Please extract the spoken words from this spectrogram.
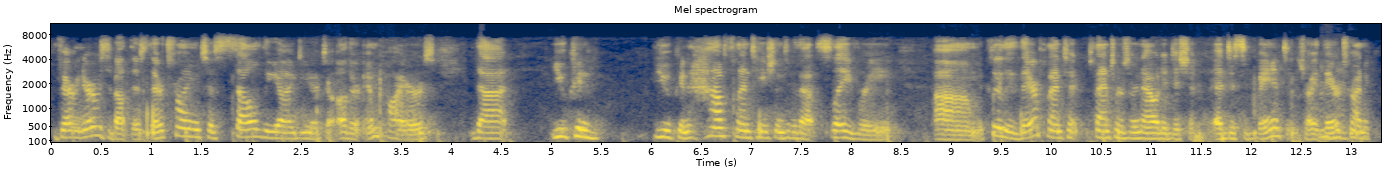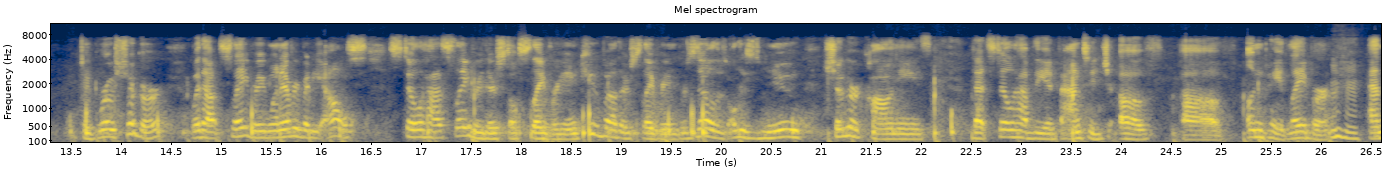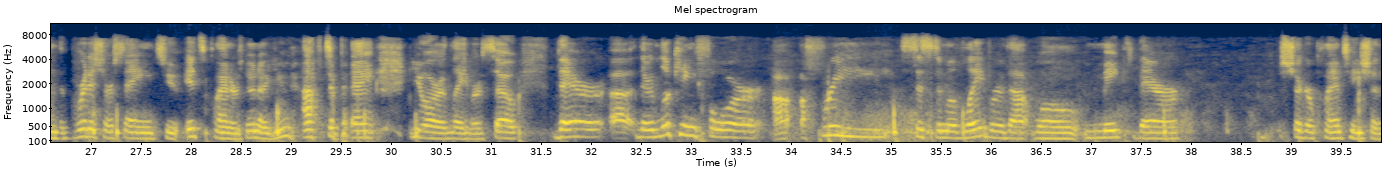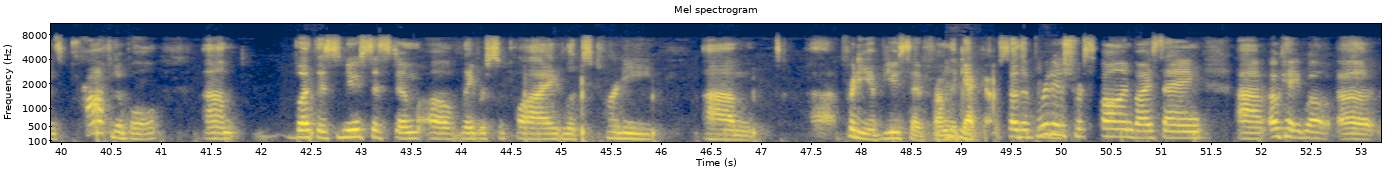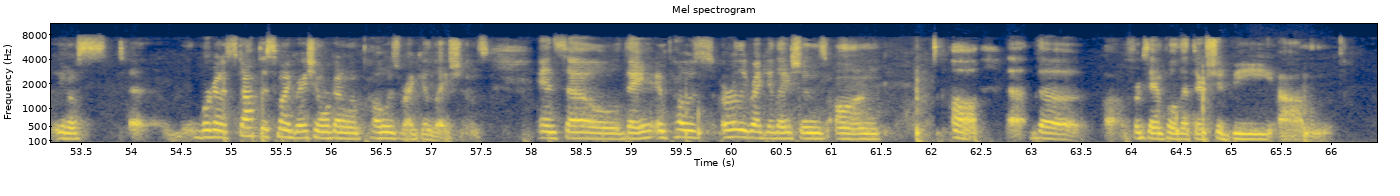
very nervous about this. They're trying to sell the idea to other empires that you can you can have plantations without slavery. Um, clearly, their plant- planters are now at a, dis- a disadvantage, right? Mm-hmm. They're trying to to grow sugar without slavery when everybody else still has slavery. There's still slavery in Cuba, there's slavery in Brazil, there's all these new sugar colonies that still have the advantage of, of unpaid labor. Mm-hmm. And the British are saying to its planters, no, no, you have to pay your labor. So they're, uh, they're looking for a, a free system of labor that will make their sugar plantations profitable. Um, but this new system of labor supply looks pretty um, uh, pretty abusive from the mm-hmm. get go. So the. British mm-hmm. respond by saying, uh, okay, well, uh, you know, st- uh, we're going to stop this migration. We're going to impose regulations, and so they impose early regulations on uh, uh, the, for example, that there should be um,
